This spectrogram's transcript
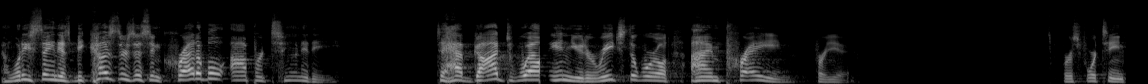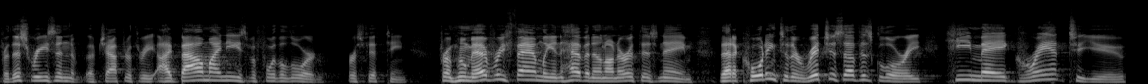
And what he's saying is because there's this incredible opportunity to have God dwell in you, to reach the world, I'm praying for you. Verse 14, for this reason of chapter 3, I bow my knees before the Lord. Verse 15, from whom every family in heaven and on earth is named, that according to the riches of his glory, he may grant to you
